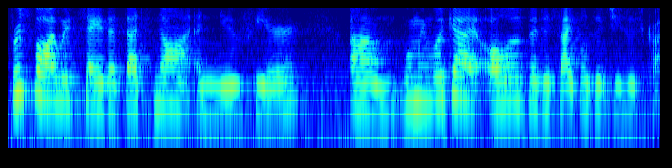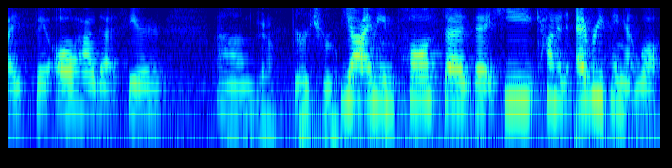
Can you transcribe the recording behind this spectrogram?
First of all, I would say that that's not a new fear. Um, when we look at all of the disciples of Jesus Christ, they all had that fear. Um, Yeah, very true. Yeah, I mean, Paul said that he counted everything at lo-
